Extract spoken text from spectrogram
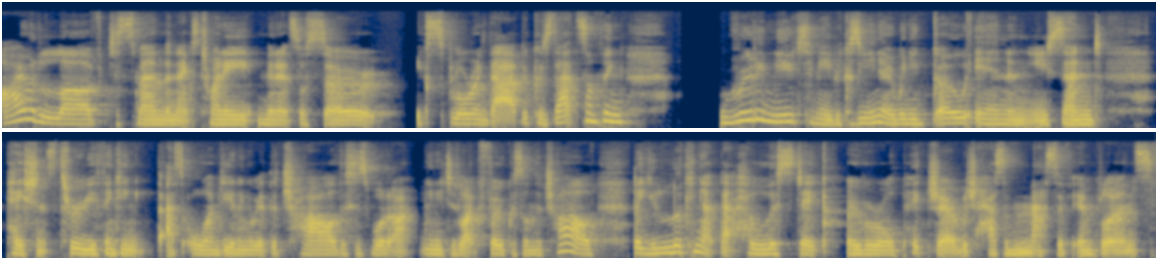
I would love to spend the next 20 minutes or so exploring that because that's something really new to me because you know when you go in and you send patients through you're thinking that's all i'm dealing with the child. This is what I, we need to like focus on the child. But you're looking at that holistic overall picture which has a massive influence.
